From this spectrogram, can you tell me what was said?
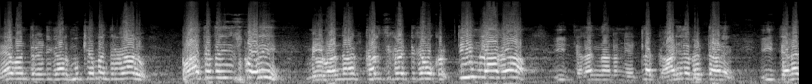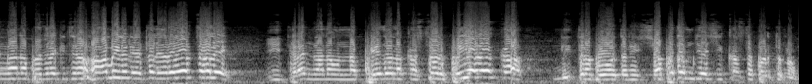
రేవంత్ రెడ్డి గారు ముఖ్యమంత్రి గారు బాధ్యత తీసుకొని మేమందరం కలిసికట్టుగా ఒక టీం లాగా ఈ తెలంగాణని ఎట్లా గాడిలో పెట్టాలి? ఈ తెలంగాణ ప్రజలకు ఇచ్చిన హామీలను ఎట్లా నెరవేర్చాలి? ఈ తెలంగాణ ఉన్న పేదల కష్టాలు పోయేదాక నిద్రపోవద్దని శపథం చేసి కష్టపడుతున్నాం.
